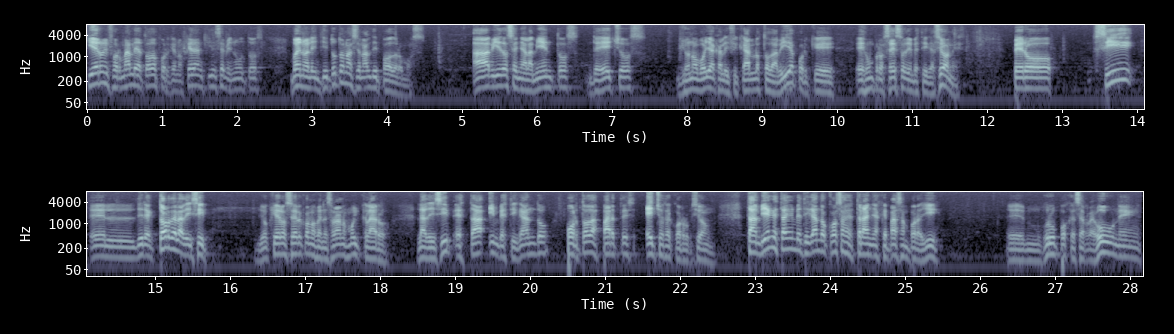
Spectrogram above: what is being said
quiero informarle a todos, porque nos quedan 15 minutos, bueno, el Instituto Nacional de Hipódromos, ha habido señalamientos de hechos, yo no voy a calificarlos todavía porque es un proceso de investigaciones, pero sí el director de la DICIP, yo quiero ser con los venezolanos muy claro, la DICIP está investigando por todas partes hechos de corrupción. También están investigando cosas extrañas que pasan por allí, eh, grupos que se reúnen.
